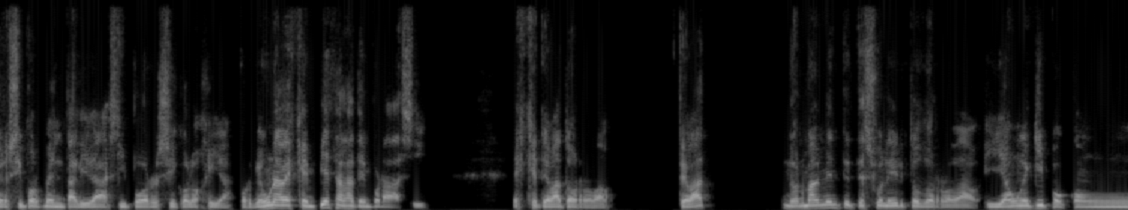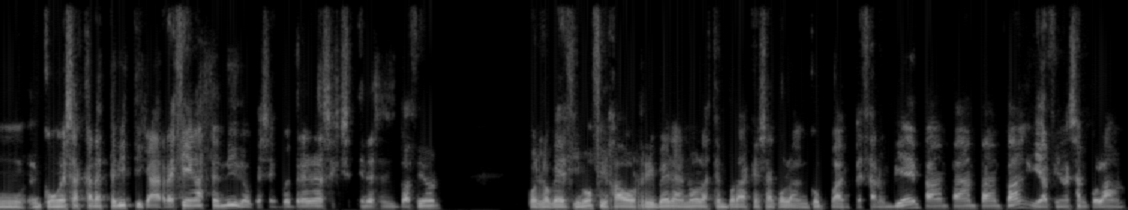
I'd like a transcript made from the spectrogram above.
pero sí por mentalidad, sí por psicología. Porque una vez que empiezas la temporada así, es que te va todo robado. Te va normalmente te suele ir todo rodado. Y a un equipo con, esas características, recién ascendido, que se encuentra en esa, situación, pues lo que decimos, fijaos, Rivera, ¿no? Las temporadas que colado en Copa, empezaron bien, pam, pam, pam, pam, y al final se han colado,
